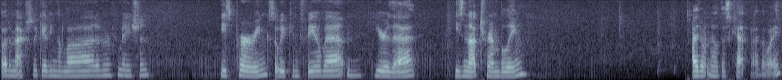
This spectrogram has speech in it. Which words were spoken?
but I'm actually getting a lot of information. He's purring, so we can feel that and hear that. He's not trembling. I don't know this cat, by the way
